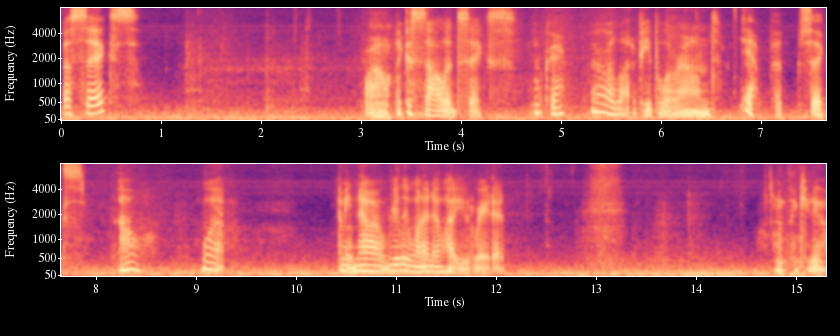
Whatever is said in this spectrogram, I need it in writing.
A six? Wow. Like a solid six. Okay. There are a lot of people around. Yeah, but six. Oh, what? I mean, now I really want to know how you'd rate it. I don't think you do.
